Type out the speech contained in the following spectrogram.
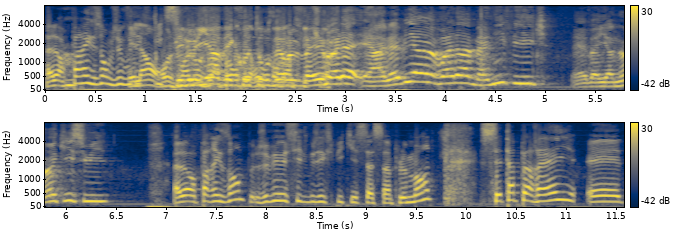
Alors, par exemple, je vous explique. C'est le lien avec Retour Retour vers le vers le futur. futur. Voilà, et ah bah bien, voilà, magnifique. Eh ben il y en a un qui suit. Alors, par exemple, je vais essayer de vous expliquer ça simplement. Cet appareil est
